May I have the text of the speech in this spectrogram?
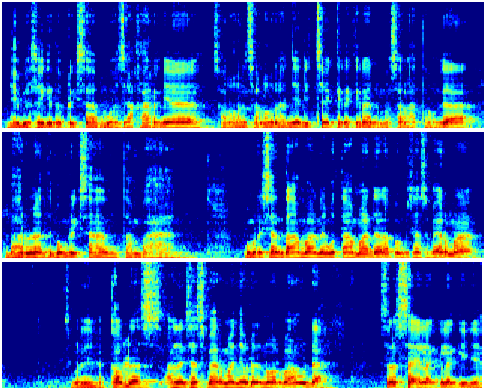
Ya biasanya kita periksa buah zakarnya, saluran-salurannya dicek kira-kira ada masalah atau enggak. Baru nanti pemeriksaan tambahan. Pemeriksaan tambahan yang utama adalah pemeriksaan sperma. Sebenarnya kalau udah analisa spermanya udah normal udah selesai laki-lakinya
